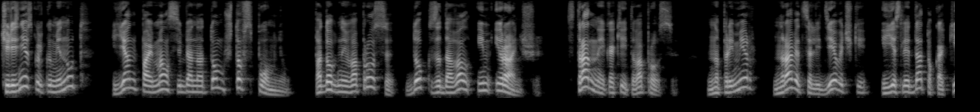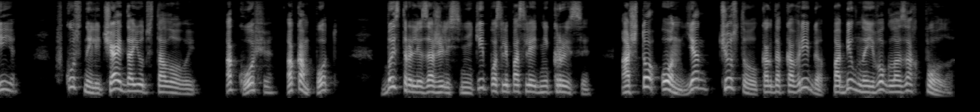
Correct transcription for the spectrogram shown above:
Через несколько минут Ян поймал себя на том, что вспомнил. Подобные вопросы док задавал им и раньше. Странные какие-то вопросы. Например, нравятся ли девочки, и если да, то какие? Вкусный ли чай дают в столовой? А кофе? А компот? Быстро ли зажили синяки после последней крысы? А что он, Ян, чувствовал, когда коврига побил на его глазах пола?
